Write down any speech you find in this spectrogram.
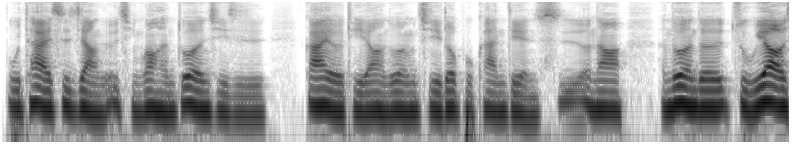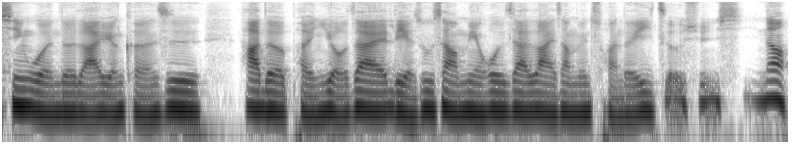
不太是这样子的情况。很多人其实刚才有提到，很多人其实都不看电视。那很多人的主要新闻的来源可能是他的朋友在脸书上面或者在 Line 上面传的一则讯息。那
